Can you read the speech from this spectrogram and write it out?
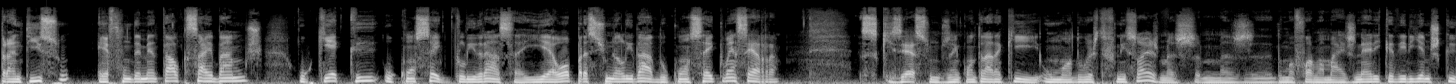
perante isso, é fundamental que saibamos o que é que o conceito de liderança e a operacionalidade do conceito encerra. Se quiséssemos encontrar aqui uma ou duas definições, mas, mas de uma forma mais genérica, diríamos que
